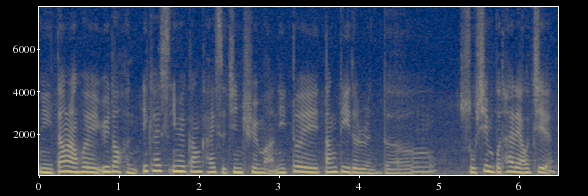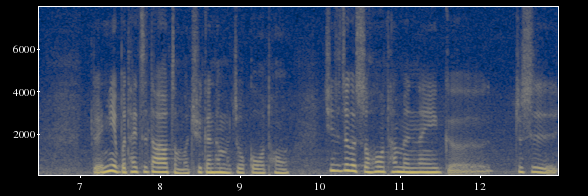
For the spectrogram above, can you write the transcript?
你当然会遇到很一开始，因为刚开始进去嘛，你对当地的人的属性不太了解，对你也不太知道要怎么去跟他们做沟通。其实这个时候，他们那个就是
